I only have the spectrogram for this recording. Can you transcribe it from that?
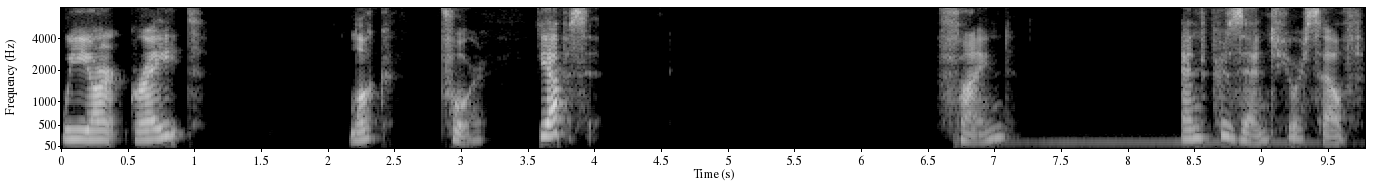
we aren't great. Look for the opposite find, and present yourself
